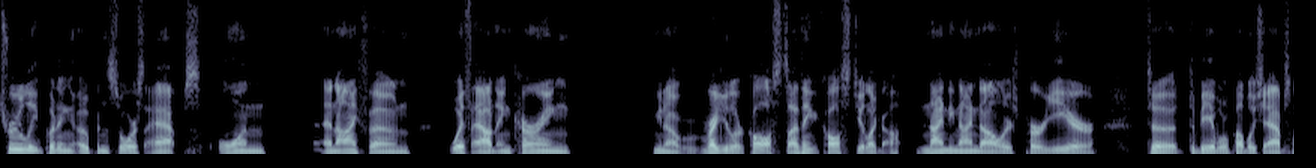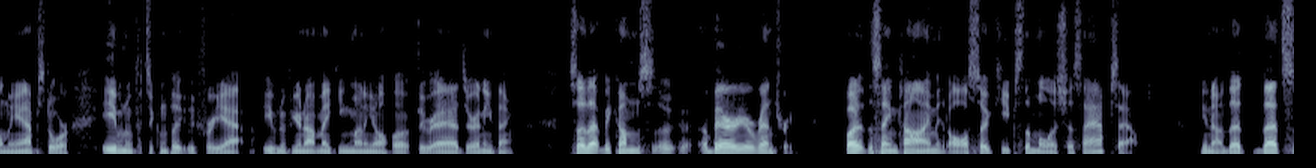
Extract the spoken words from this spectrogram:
truly putting open source apps on an iphone without incurring you know regular costs. I think it costs you like ninety nine dollars per year to to be able to publish apps on the App Store, even if it's a completely free app, even if you're not making money off of through ads or anything. So that becomes a, a barrier of entry. But at the same time, it also keeps the malicious apps out. You know that that's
